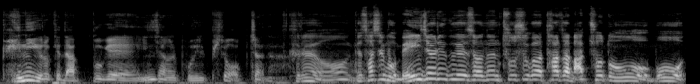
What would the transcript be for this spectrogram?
괜히 이렇게 나쁘게 인상을 보일 필요 없잖아. 그래요. 그러니까 사실 뭐 메이저리그에서는 투수가 타자 맞춰도 뭐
